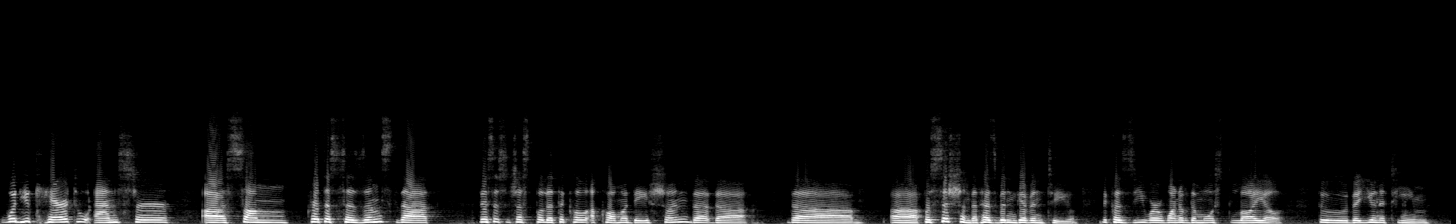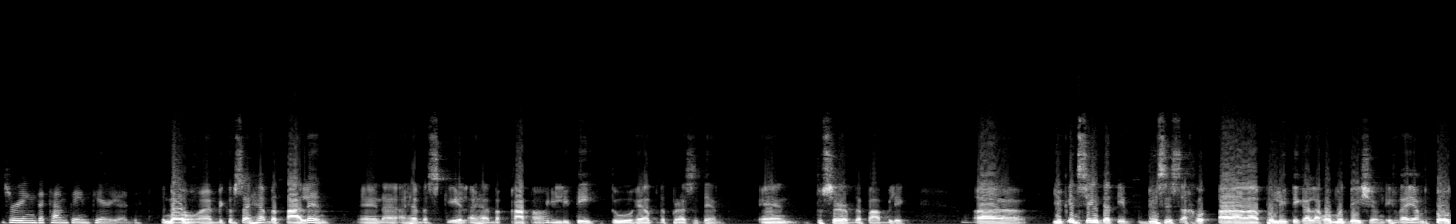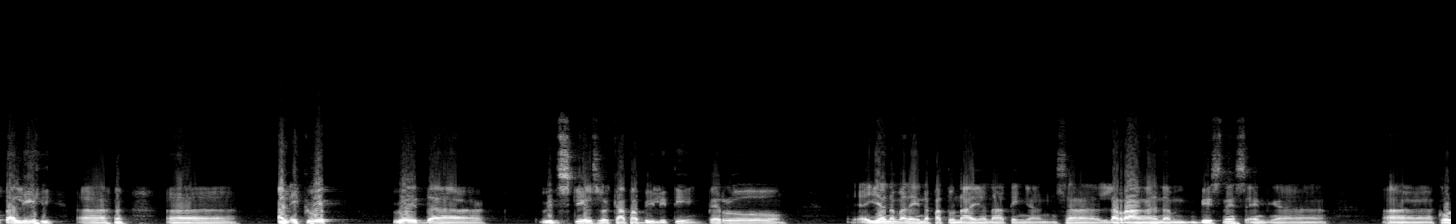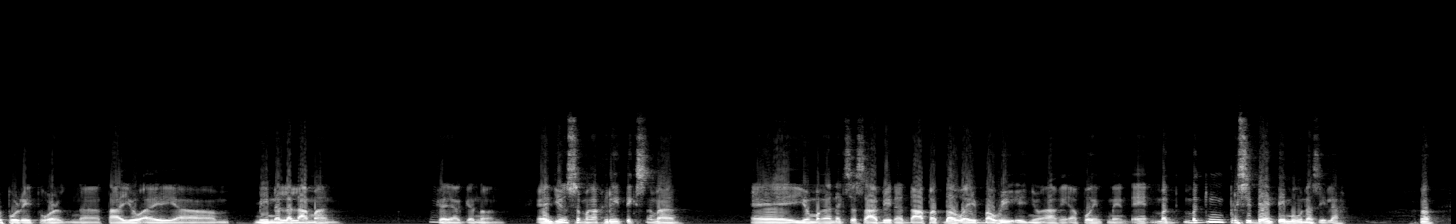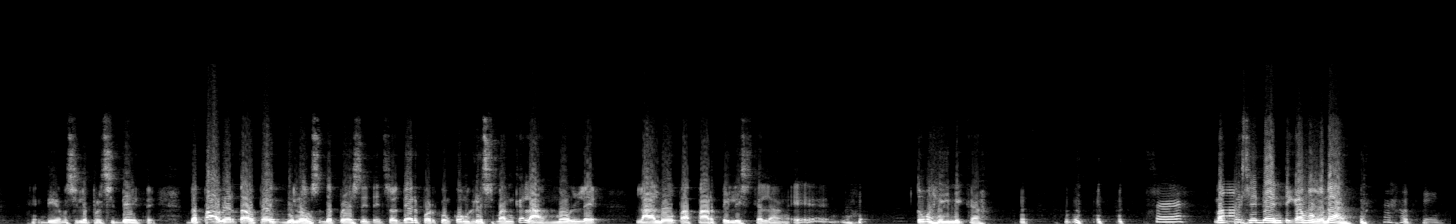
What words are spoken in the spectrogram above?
would you care to answer uh, some criticisms that this is just political accommodation, the the the uh, position that has been given to you because you were one of the most loyal to the unit team during the campaign period? No, uh, because I have a talent and I, I have a skill, I have a capability to help the president and to serve the public. Uh, you can say that if this is a uh, political accommodation, if I am totally uh, uh, unequipped with uh, with skills or capability, pero eh, yan naman ay napatunayan natin yan sa larangan ng business and uh, uh, corporate world na tayo ay um, may nalalaman. Kaya ganon. And yung sa mga critics naman, eh, yung mga nagsasabi na dapat daw ay bawiin yung aking appointment, eh, mag, maging presidente muna sila. Hindi naman sila presidente. The power to appoint belongs to the president. So therefore, kung congressman ka lang, mole, lalo pa party list ka lang, eh, tumahimik ka. Sir, Magpresidente ka muna. okay.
